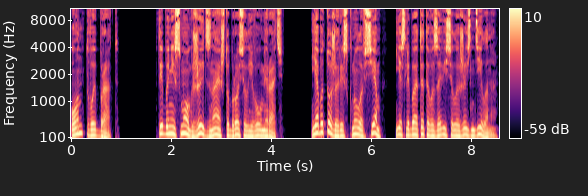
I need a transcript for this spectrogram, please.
Он твой брат. Ты бы не смог жить, зная, что бросил его умирать. Я бы тоже рискнула всем, если бы от этого зависела жизнь Дилана.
